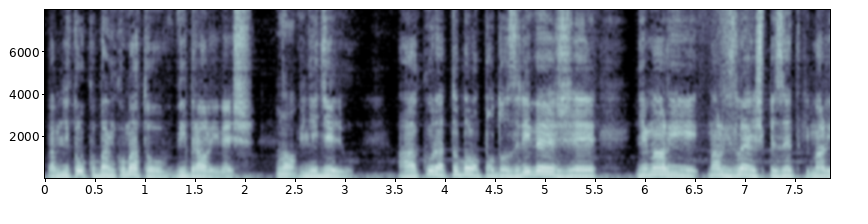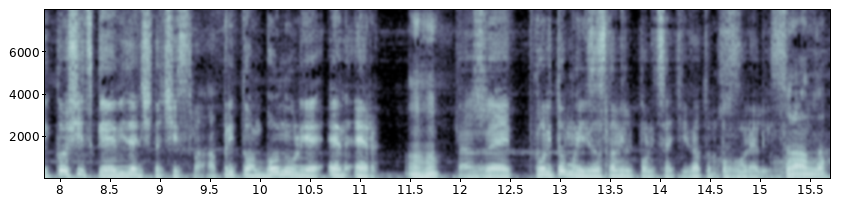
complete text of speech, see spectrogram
tam niekoľko bankomatov vybrali, vieš, No. v nedeľu. A akurát to bolo podozrivé, že nemali, mali zlé špezetky, mali košické evidenčné čísla a pritom bonul je NR. Mhm. Takže kvôli tomu ich zastavili policajti, na tom pohoreli. Sranda.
